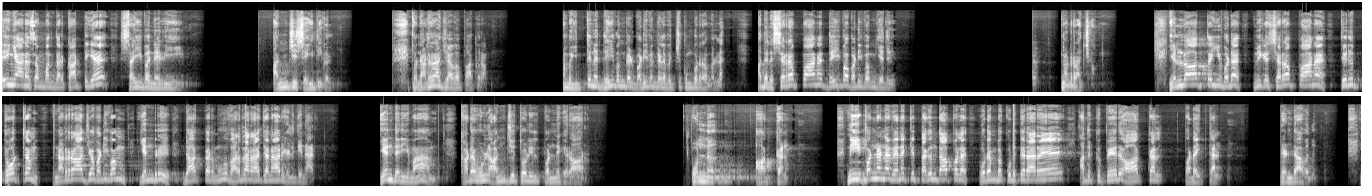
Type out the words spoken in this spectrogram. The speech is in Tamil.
தீஞான சம்பந்தர் காட்டிய சைவ நெறி. அஞ்சு செய்திகள். இப்ப நடராஜாவை பார்க்கிறோம். நம்ம இத்தனை தெய்வங்கள் வடிவங்களை வச்சு கும்பிடுறோம்ல. அதுல சிறப்பான தெய்வ வடிவம் எது? நடராஜா. எல்லாத்தையும் விட மிக சிறப்பான திருத்தோற்றம் நடராஜ வடிவம் என்று டாக்டர் மு. வரதராஜனார் எழுதினார். ஏன் தெரியுமா? கடவுள் அஞ்சு தொழில் பண்ணுகிறார். ஒன்று ஆக்கல் நீ பண்ணன வெனக்கு தகுந்தாப்பல உடம்ப கொடுக்கிறாரே அதுக்கு பேரு ஆக்கல் படைத்தல். ரெண்டாவது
